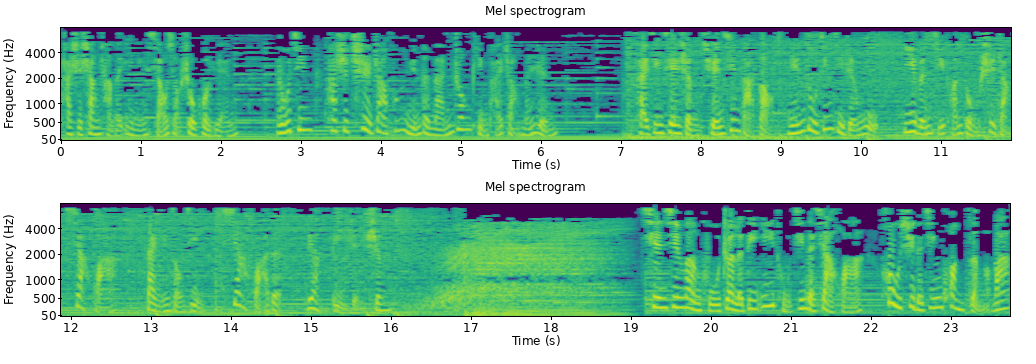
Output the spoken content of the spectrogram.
他是商场的一名小小售货员。如今他是叱咤风云的男装品牌掌门人，财经先生全新打造年度经济人物，伊文集团董事长夏华带您走进夏华的靓丽人生。千辛万苦赚了第一桶金的夏华，后续的金矿怎么挖？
